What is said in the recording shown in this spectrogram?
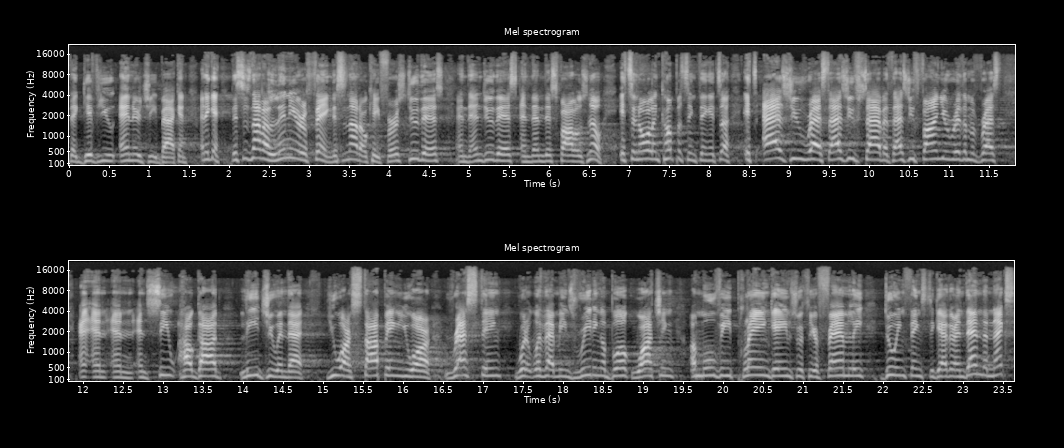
that give you energy back. And, and again, this is not a linear thing. This is not, okay, first do this, and then do this, and then this follows. No, it's an all encompassing thing. It's, a, it's as you rest, as you Sabbath, as you find your rhythm of rest, and, and, and, and see how God leads you in that. You are stopping, you are resting, whether that means reading a book, watching a movie, playing games with your family, doing things together. And then the next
